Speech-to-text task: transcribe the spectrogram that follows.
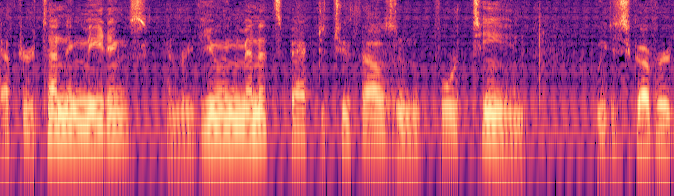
after attending meetings and reviewing minutes back to 2014, we discovered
